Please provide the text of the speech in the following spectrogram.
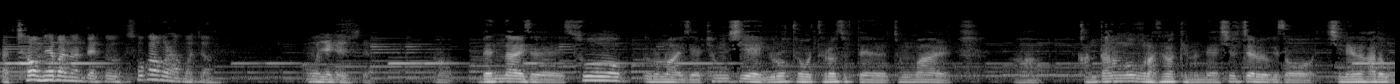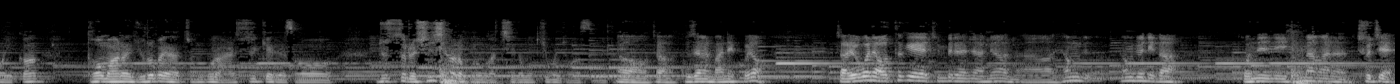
자, 처음 해봤는데 그 소감을 한번 좀 한번 얘기해 주세요. 어, 맨날 이제 수업으로나 이제 평시에 유로톡을 들었을 때는 정말 아, 간단한 거구나 생각했는데 실제로 여기서 진행을 하다 보니까 더 많은 유럽에 대한 정보를 알 수 있게 돼서 뉴스를 실시간으로 보는 것 같이 너무 기분이 좋았습니다. 어, 자 고생을 많이 했고요. 자 이번에 어떻게 준비를 했냐면 어, 형, 형준이가 본인이 희망하는 주제,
